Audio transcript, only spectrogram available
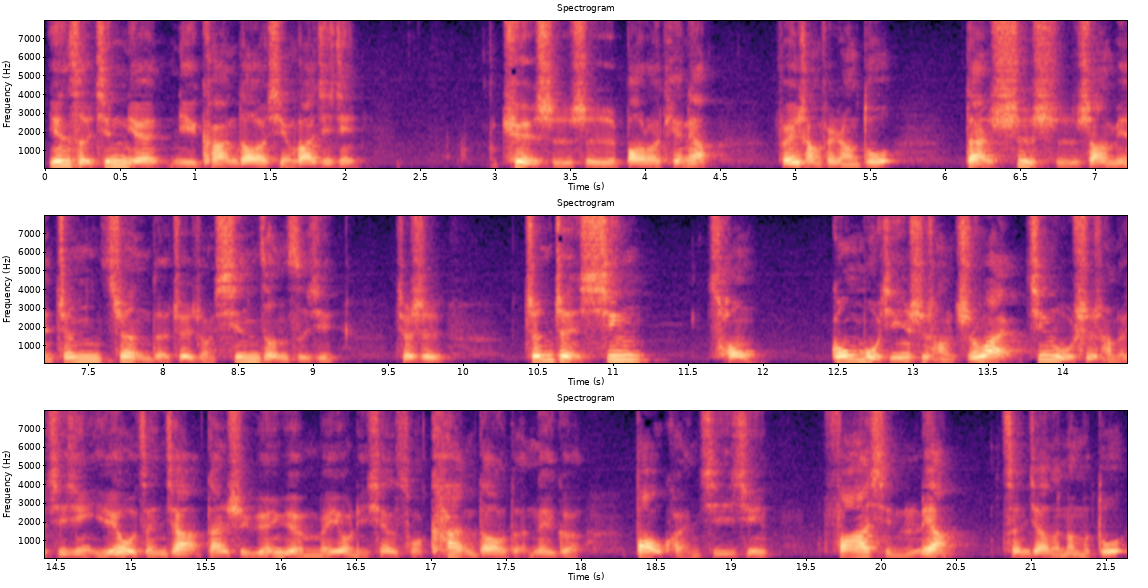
因此，今年你看到新发基金确实是爆了天量，非常非常多。但事实上面，真正的这种新增资金，就是真正新从公募基金市场之外进入市场的基金也有增加，但是远远没有你现在所看到的那个。爆款基金发行量增加的那么多，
